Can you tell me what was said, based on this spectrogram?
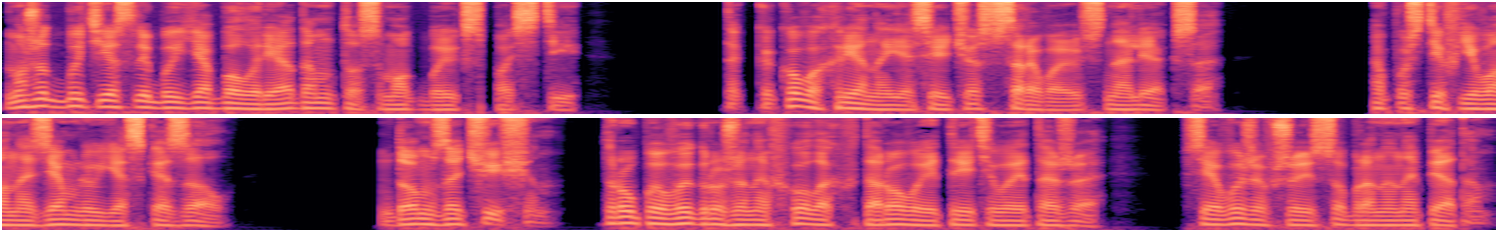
Может быть, если бы я был рядом, то смог бы их спасти. Так какого хрена я сейчас срываюсь на Лекса? Опустив его на землю, я сказал. «Дом зачищен. Трупы выгружены в холлах второго и третьего этажа. Все выжившие собраны на пятом.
